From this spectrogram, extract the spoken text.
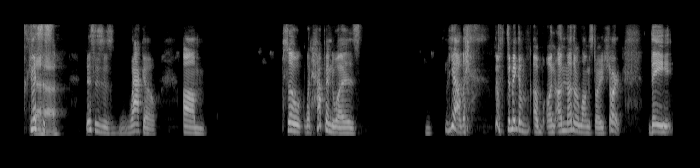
this uh-huh. is this is just wacko. Um. So what happened was, yeah, like to make a, a an, another long story short, they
